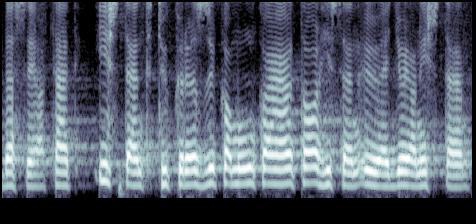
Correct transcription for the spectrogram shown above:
beszél. Tehát Istent tükrözzük a munka által, hiszen ő egy olyan Isten,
